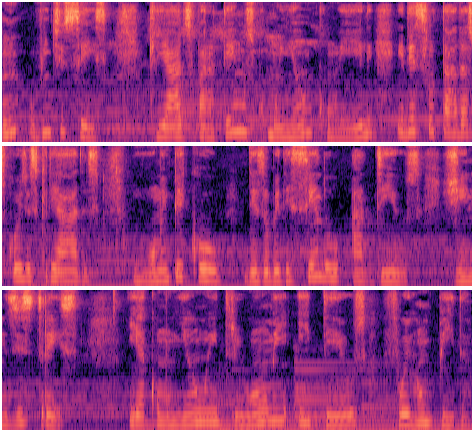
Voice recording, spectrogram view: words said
1, 26. Criados para termos comunhão com Ele e desfrutar das coisas criadas. O homem pecou, desobedecendo a Deus. Gênesis 3. E a comunhão entre o homem e Deus foi rompida.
